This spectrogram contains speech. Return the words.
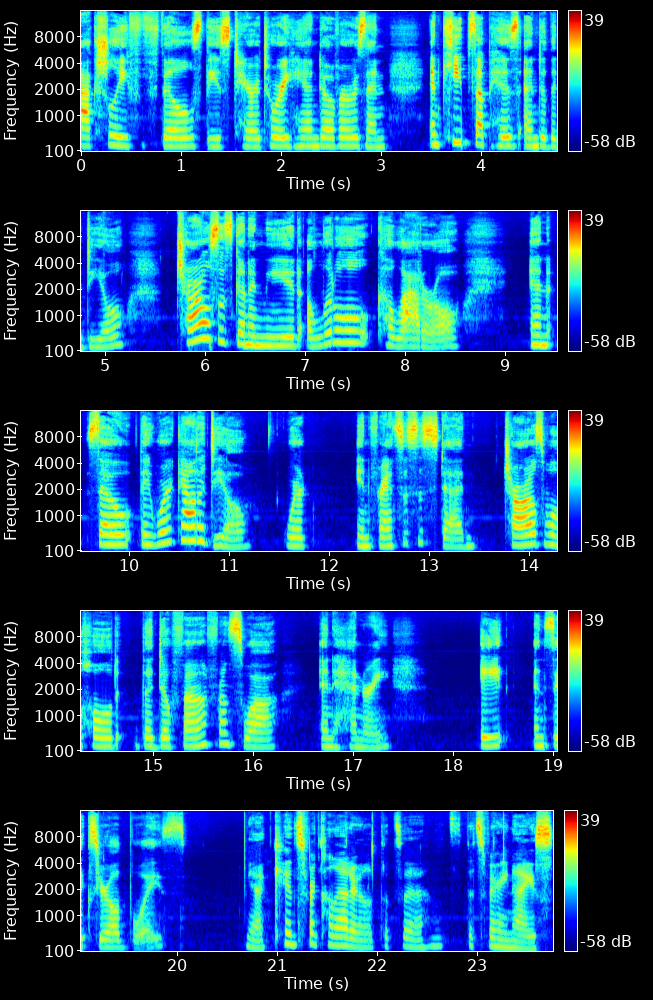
actually fulfills these territory handovers and and keeps up his end of the deal, Charles is going to need a little collateral. And so they work out a deal where, in Francis's stead, Charles will hold the Dauphin Francois and Henry, eight and six year old boys. Yeah, kids for collateral. That's a that's very nice.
